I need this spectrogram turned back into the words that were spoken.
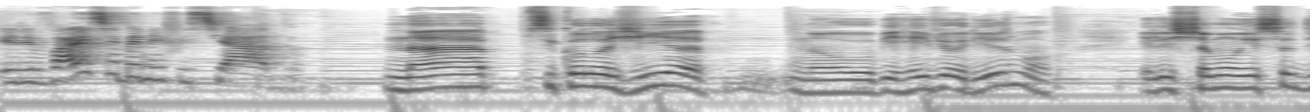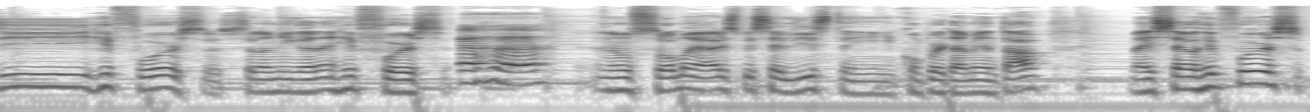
ele vai ser beneficiado. Na psicologia, no behaviorismo, eles chamam isso de reforço, se não me engano é reforço. Uhum. Eu não sou o maior especialista em comportamental, mas isso é o reforço.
